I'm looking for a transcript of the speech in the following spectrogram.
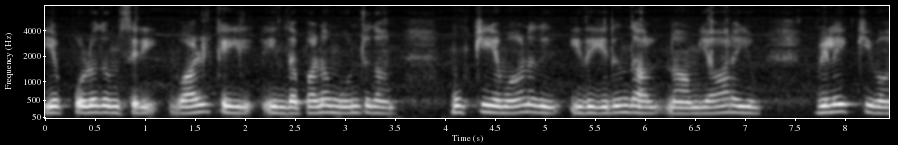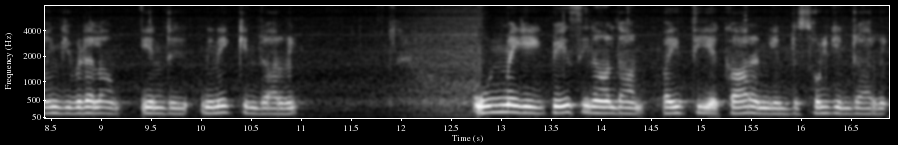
எப்பொழுதும் சரி வாழ்க்கையில் இந்த பணம் ஒன்றுதான். முக்கியமானது இது இருந்தால் நாம் யாரையும் விலைக்கு வாங்கி விடலாம் என்று நினைக்கின்றார்கள். உண்மையை பேசினால்தான் பைத்தியக்காரன் என்று சொல்கின்றார்கள்.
